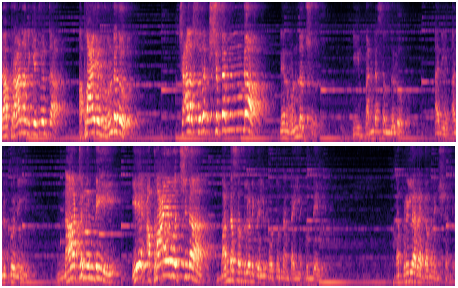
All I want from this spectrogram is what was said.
నా ప్రాణానికి ఎటువంటి అపాయం ఉండదు. చాలా సురక్షితంగా నేను ఉండొచ్చు ఈ బండ సందులో అని అనుకొని నాట నుండి ఏ అపాయం వచ్చినా బండ సందులోనికి వెళ్ళిపోతుందంట ఈ కుందేలు. నా ప్రియులారా గమనించండి.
